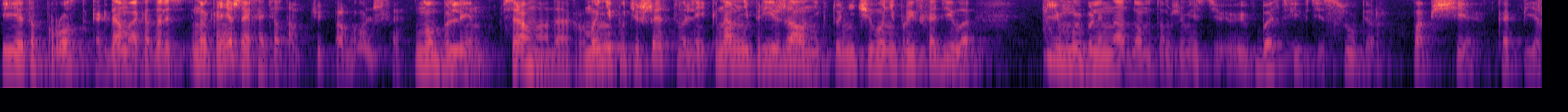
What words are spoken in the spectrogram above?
И это просто, когда мы оказались... Ну, и, конечно, я хотел там чуть побольше, но, блин, Все равно, да, круто. Мы не путешествовали, к нам не приезжал никто, ничего не происходило. И мы, блин, на одном и том же месте. В Best 50 супер. Вообще, капец.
